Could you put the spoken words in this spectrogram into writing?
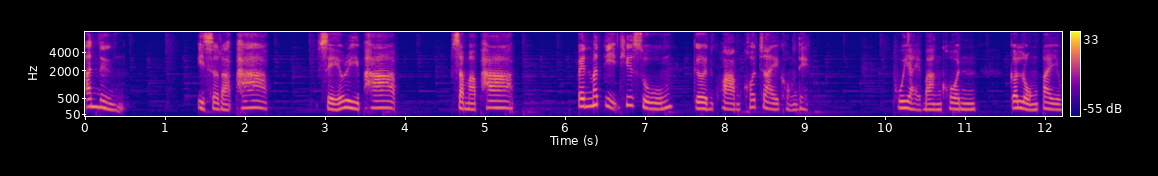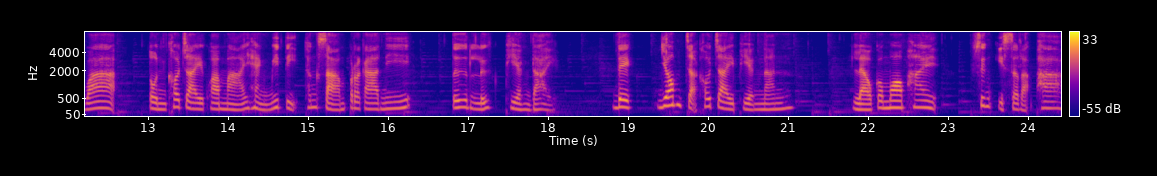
อันหนึ่ง อิสระภาพ เสรีภาพ สมภาพ เป็นมติที่สูงเกินความเข้าใจของเด็ก ผู้ใหญ่บางคนก็หลงไปว่า ตนเข้าใจความหมายแห่งมิติทั้งสามประการนี้ ตื้นลึกเพียงใด เด็กย่อมจะเข้าใจเพียงนั้น แล้วก็มอบให้ซึ่งอิสระภาพ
